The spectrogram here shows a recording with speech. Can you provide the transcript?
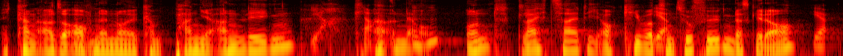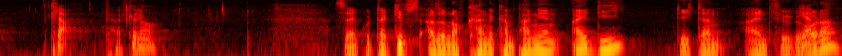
Ich kann also auch mhm. eine neue Kampagne anlegen. Ja, klar. Äh, und, mhm. und, gleichzeitig auch Keywords ja. hinzufügen. Das geht auch? Ja, klar. Perfekt. Genau. Sehr gut. Da gibt es also noch keine Kampagnen-ID, die ich dann einfüge, ja. oder?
